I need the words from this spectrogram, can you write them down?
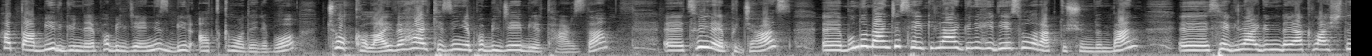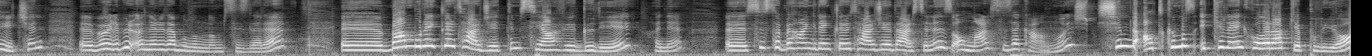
Hatta bir günde yapabileceğiniz bir atkı modeli bu. Çok kolay ve herkesin yapabileceği bir tarzda. E, tığla yapacağız. E, bunu bence Sevgililer Günü hediyesi olarak düşündüm ben. E, Sevgililer Günü de yaklaştığı için e, böyle bir öneride bulundum sizlere. E, ben bu renkleri tercih ettim. Siyah ve gri. Hani ee, siz tabii hangi renkleri tercih ederseniz onlar size kalmış. Şimdi atkımız iki renk olarak yapılıyor.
